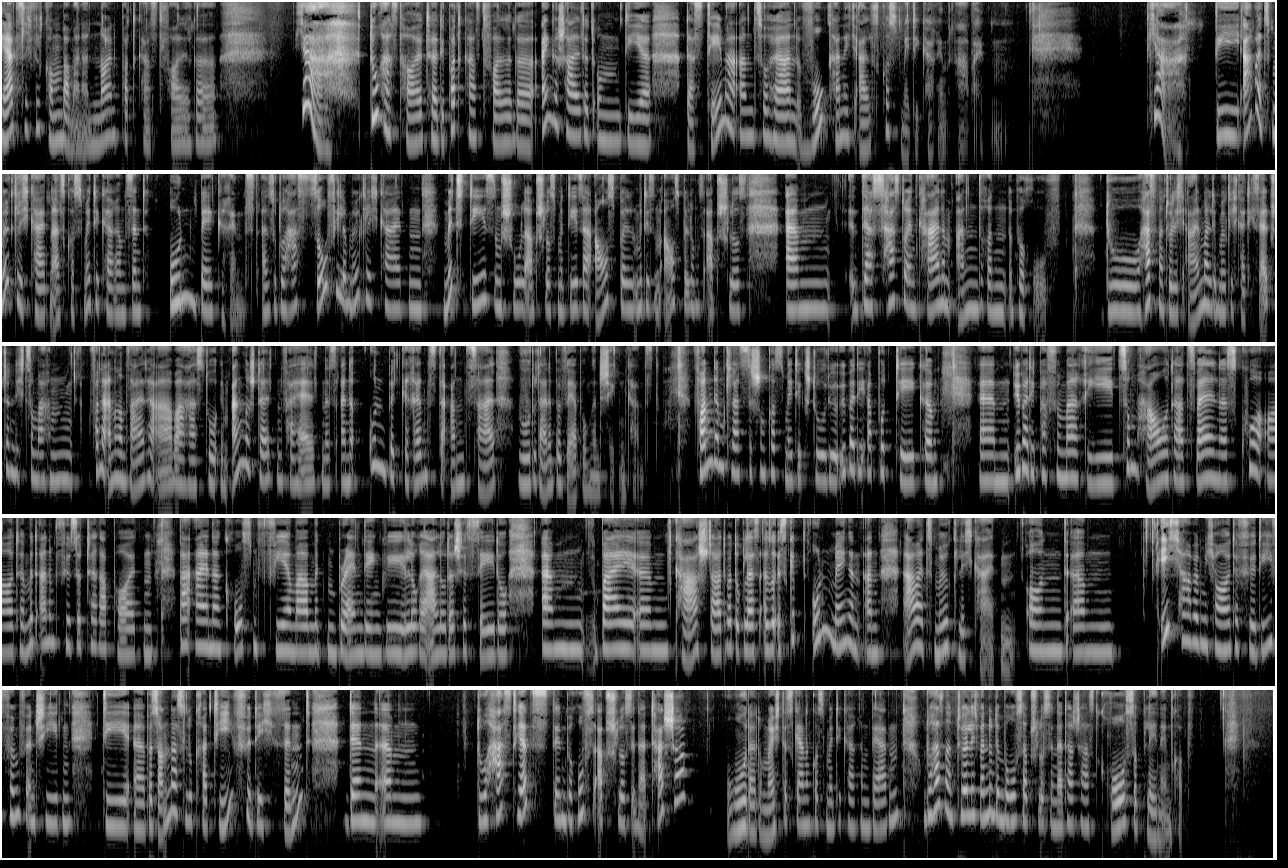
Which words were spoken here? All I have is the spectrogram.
herzlich willkommen bei meiner neuen Podcast-Folge. Ja, du hast heute die Podcast-Folge eingeschaltet, um dir das Thema anzuhören, wo kann ich als Kosmetikerin arbeiten? Ja, die Arbeitsmöglichkeiten als Kosmetikerin sind unbegrenzt. Also du hast so viele Möglichkeiten mit diesem Schulabschluss, mit dieser Ausbildung, mit diesem Ausbildungsabschluss. Ähm, das hast du in keinem anderen Beruf. Du hast natürlich einmal die Möglichkeit, dich selbstständig zu machen. Von der anderen Seite aber hast du im Angestelltenverhältnis eine unbegrenzte Anzahl, wo du deine Bewerbungen schicken kannst. Von dem klassischen Kosmetikstudio über die Apotheke, ähm, über die Parfümerie zum Hautarzt, Wellness, Kurorte mit einem Physiotherapeuten, bei einer großen Firma mit einem Branding wie L'Oreal oder Shiseido, ähm, bei ähm, Karstadt oder Douglas. Also es gibt Unmengen an Arbeitsmöglichkeiten und ähm, ich habe mich heute für die fünf entschieden, die äh, besonders lukrativ für dich sind, denn ähm, du hast jetzt den Berufsabschluss in der Tasche oder du möchtest gerne Kosmetikerin werden und du hast natürlich, wenn du den Berufsabschluss in der Tasche hast, große Pläne im Kopf.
